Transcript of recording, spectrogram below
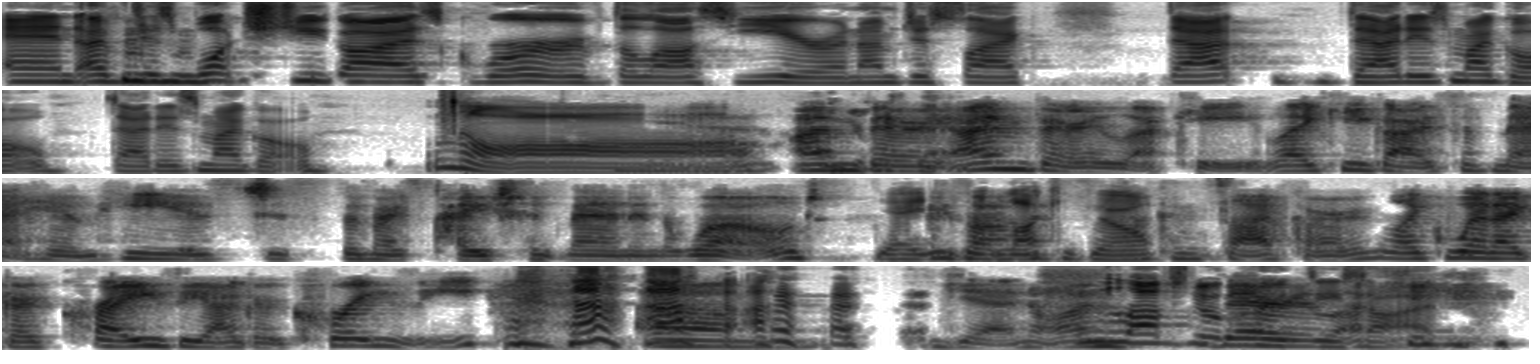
And I've just watched you guys grow over the last year and I'm just like, that that is my goal. That is my goal. Aww. Yeah, I'm 100%. very, I'm very lucky. Like you guys have met him. He is just the most patient man in the world. Yeah, you're a lucky girl. fucking psycho. Like when I go crazy, I go crazy. Um, yeah, no, I'm loves your very crazy side. lucky.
